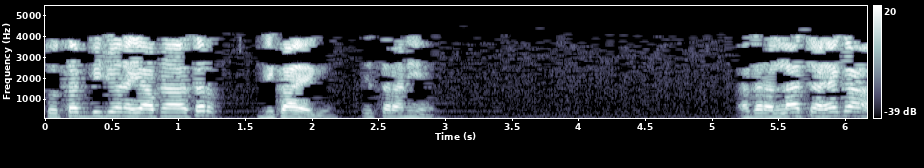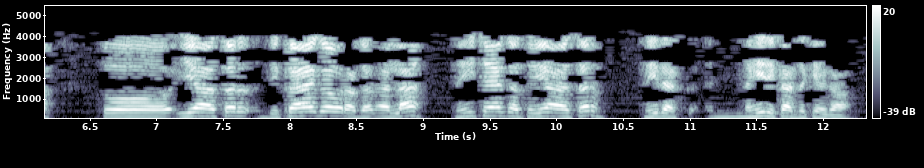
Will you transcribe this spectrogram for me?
تو تب بھی جو ہے نا یہ اپنا اثر دکھائے گی۔ اس طرح نہیں ہے۔ اگر اللہ چاہے گا تو یہ اثر دکھائے گا اور اگر اللہ نہیں چاہے گا تو یہ اثر نہیں دکھا سکے گا۔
